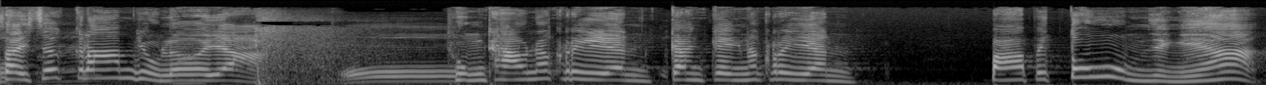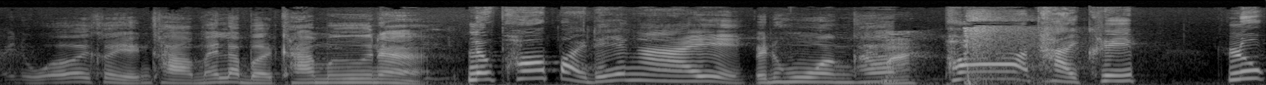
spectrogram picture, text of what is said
ใส่เสื้อกล้ามอยู่เลยอะโอ้ ถุงเท้านักเรียน กางเกงนักเรียนปาไปตุ้มอย่างเงี้ยไอ้หนูเอ้ยเคยเห็นข่าวไหมระเบิดคามือน่ะ แล้วพ่อปล่อยได้ยังไง เป็นห่วงครับมาพ่อถ่ายคลิปลูก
